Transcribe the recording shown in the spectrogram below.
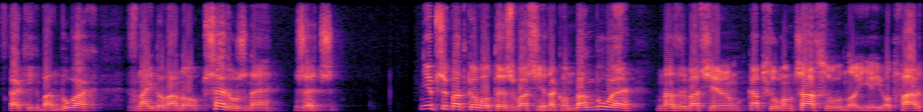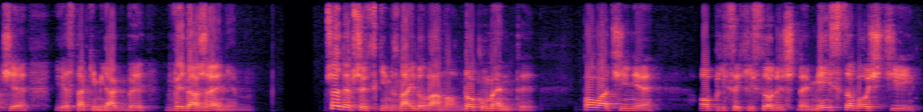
w takich banbułach znajdowano przeróżne rzeczy. Nieprzypadkowo też właśnie taką bambułę nazywa się kapsułą czasu, no i jej otwarcie jest takim jakby wydarzeniem. Przede wszystkim znajdowano dokumenty po łacinie, opisy historyczne miejscowości,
